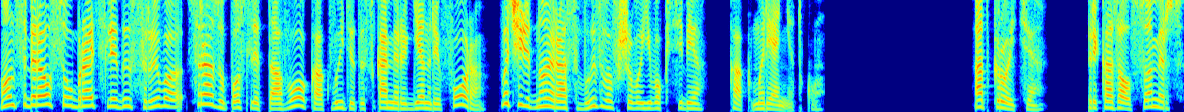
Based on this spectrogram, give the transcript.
он собирался убрать следы срыва сразу после того, как выйдет из камеры Генри Фора, в очередной раз вызвавшего его к себе, как марионетку. «Откройте», приказал Сомерс,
